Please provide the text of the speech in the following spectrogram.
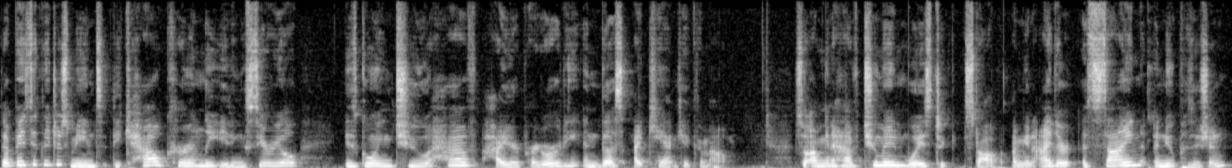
that basically just means the cow currently eating cereal is going to have higher priority and thus I can't kick them out. So I'm going to have two main ways to stop. I'm going to either assign a new position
